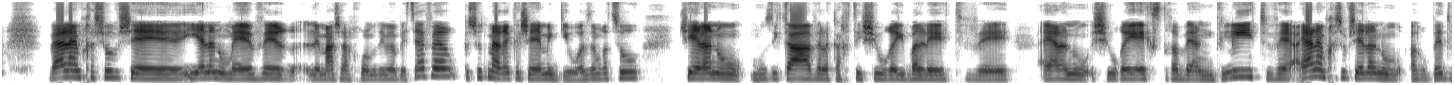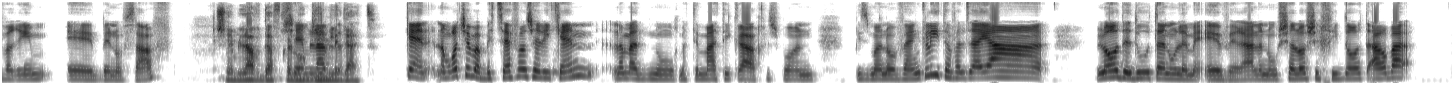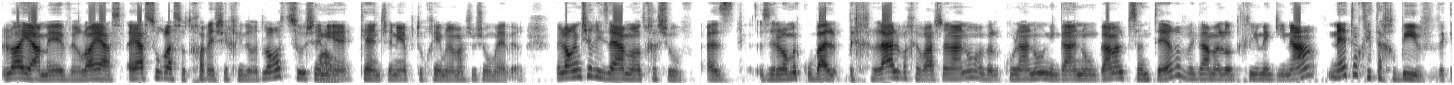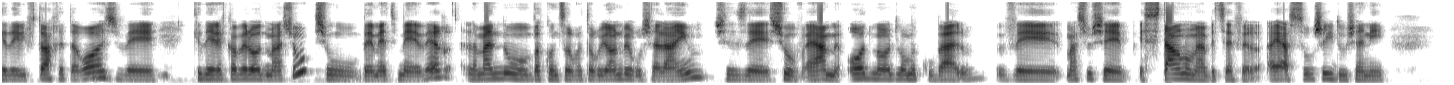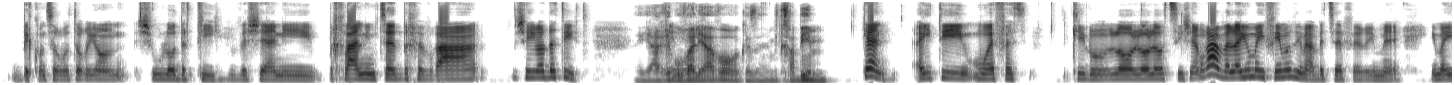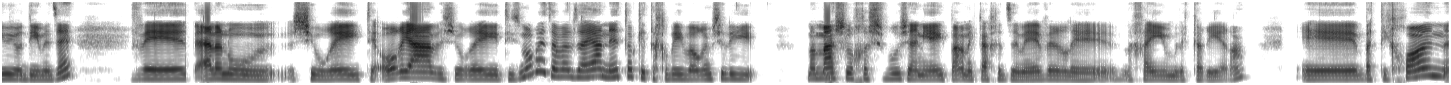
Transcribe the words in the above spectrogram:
והיה להם חשוב שיהיה לנו מעבר למה שאנחנו לומדים בבית ספר, פשוט מהרקע שהם הגיעו. אז הם רצו שיהיה לנו מוזיקה ולקחתי שיעורי בלט והיה לנו שיעורי אקסטרה באנגלית והיה להם חשוב שיהיה לנו הרבה דברים אה, בנוסף. שהם לאו דווקא נוגעים לדת. כן, למרות שבבית ספר שלי כן למדנו מתמטיקה, חשבון בזמנו ואנגלית, אבל זה היה, לא עודדו אותנו למעבר, היה לנו שלוש יחידות, ארבע, לא היה מעבר, לא היה, היה אסור לעשות חמש יחידות, לא רצו שנהיה, כן, שנהיה פתוחים למשהו שהוא מעבר. ולהורים שלי זה היה מאוד חשוב, אז זה לא מקובל בכלל בחברה שלנו, אבל כולנו ניגענו גם על פסנתר וגם על עוד כלי נגינה, נטו כתחביב, וכדי לפתוח את הראש וכדי לקבל עוד משהו שהוא באמת מעבר. למדנו בקונסרבטוריון בירושלים, שזה שוב היה מאוד מאוד לא מקובל, ומשהו שהסתרנו מהבית ספר, היה אסור שידעו שאני בקונסרבטוריון שהוא לא דתי ושאני בכלל נמצאת בחברה שהיא לא דתית. יהרג ובל יעבור כזה, מתחבאים. כן, הייתי מואפת, כאילו לא, לא להוציא שם רע, אבל היו מעיפים אותי מהבית ספר אם, אם היו יודעים את זה. והיה לנו שיעורי תיאוריה ושיעורי תזמורת, אבל זה היה נטו כתחביב, ההורים שלי ממש לא חשבו שאני אי פעם אקח את זה מעבר לחיים, לקריירה. אה, בתיכון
